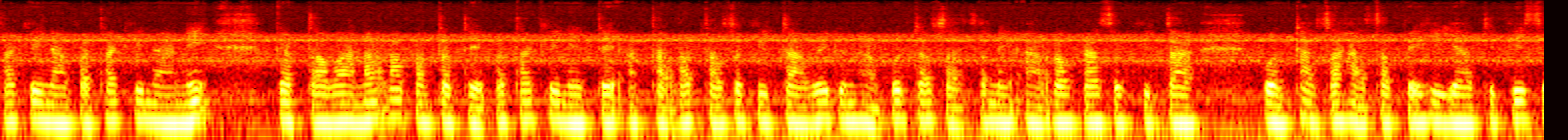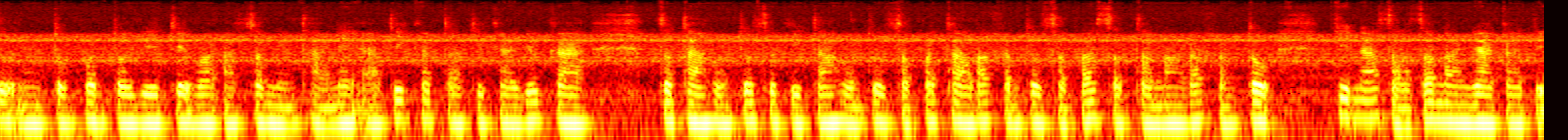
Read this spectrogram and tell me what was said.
ทักกินังปทักกินานิกัตตาวานะรัปันตเตปทักกิเนเตอัฏฐรัตถสุกิตาเวดุนหาพุทธศาสเนอาโรกาสุกิตาปุณทัสหัสเปหิยาติพิสุนันตุปนโตเยเทวะอัสมิงฐานเนอาทิกตาติกายุกา สทาหุนตุสุกิตาหุนตุสัพพทารักขันตุสัพพสัตตานังรักขันตุทินาสาสนังยากาติ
